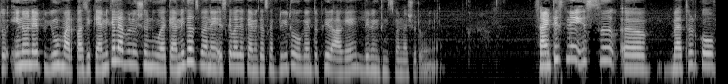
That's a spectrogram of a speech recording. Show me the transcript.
तो इन्होंने यूँ हमारे पास ये केमिकल एवोल्यूशन हुआ केमिकल्स बने, इसके बाद जब केमिकल्स कंप्लीट हो गए तो फिर आगे लिविंग थिंग्स बनना शुरू हुई हैं। साइंटिस्ट ने इस मेथड को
